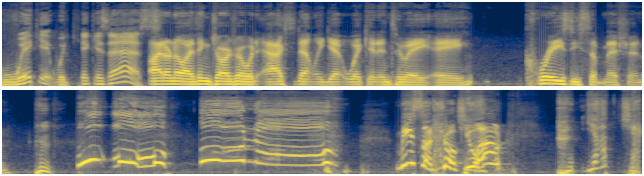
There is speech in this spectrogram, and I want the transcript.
Wicket would kick his ass. I don't know. I think Jar Jar would accidentally get Wicket into a, a crazy submission. oh, oh, oh no! Misa choke you out. Yacha.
